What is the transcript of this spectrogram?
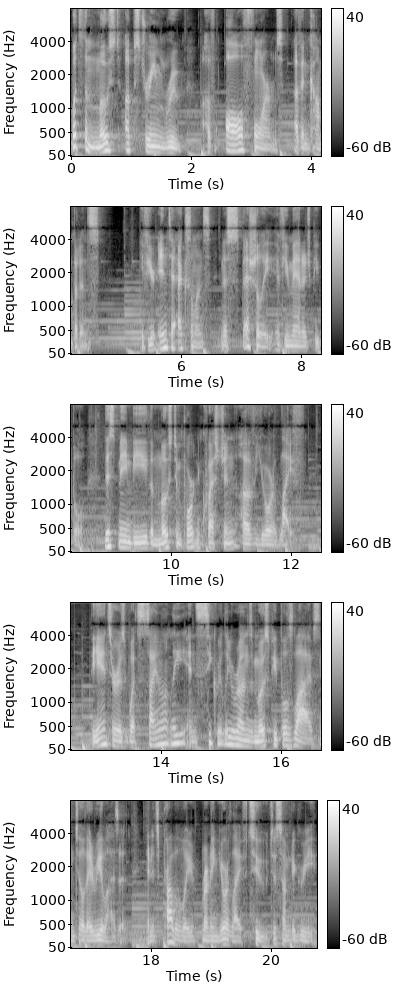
What's the most upstream root of all forms of incompetence? If you're into excellence, and especially if you manage people, this may be the most important question of your life. The answer is what silently and secretly runs most people's lives until they realize it, and it's probably running your life too to some degree,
